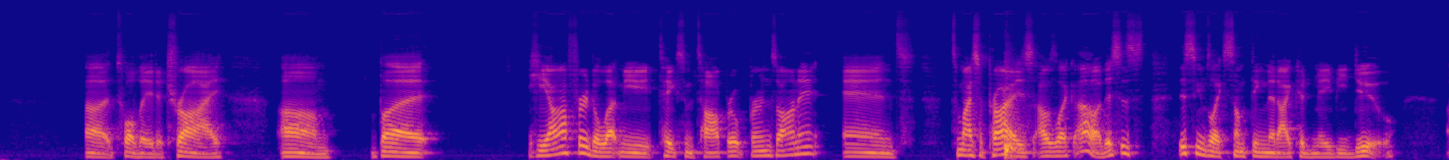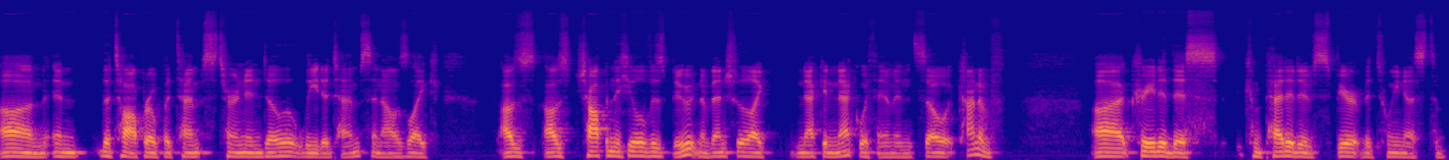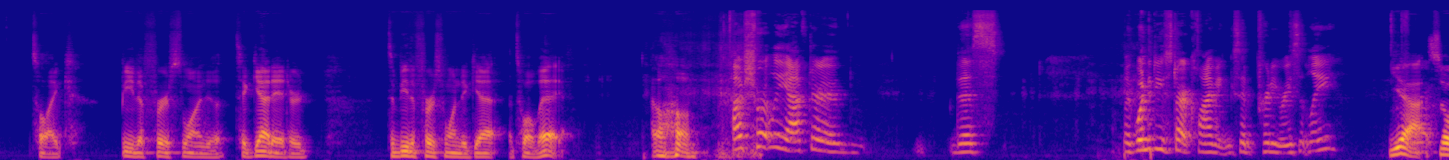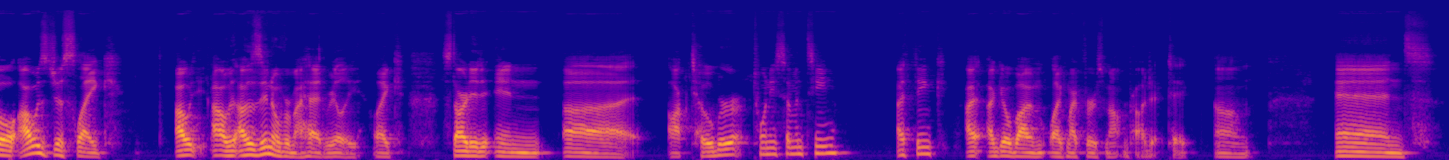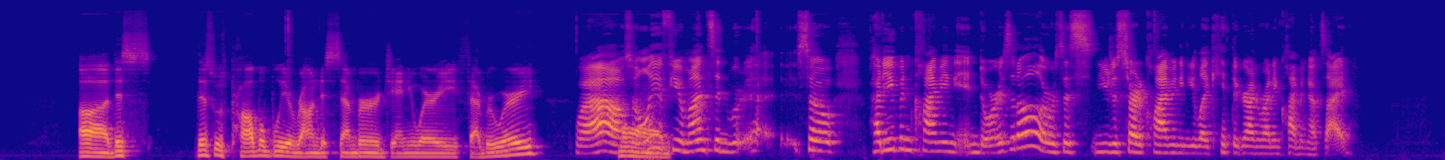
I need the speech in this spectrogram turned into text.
uh, 12A to try. Um, but he offered to let me take some top rope burns on it. And to my surprise, I was like, oh, this is this seems like something that I could maybe do. Um, and the top rope attempts turned into lead attempts, and I was like, I was I was chopping the heel of his boot, and eventually like neck and neck with him, and so it kind of uh, created this competitive spirit between us to to like be the first one to, to get it or to be the first one to get a 12A. Um, How shortly after this, like when did you start climbing? You said pretty recently? Yeah. So I was just like, I, I, I was in over my head really. Like started in uh, October 2017, I think. I, I go by like my first mountain project take. Um, and uh, this this was probably around December, January, February. Wow. So um, only a few months. And so had you been climbing indoors at all? Or was this, you just started climbing and you like hit the ground running, climbing outside?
